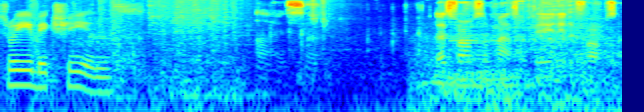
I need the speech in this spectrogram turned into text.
Three big shields. Nice. Let's farm some mass, okay? You need to farm some.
